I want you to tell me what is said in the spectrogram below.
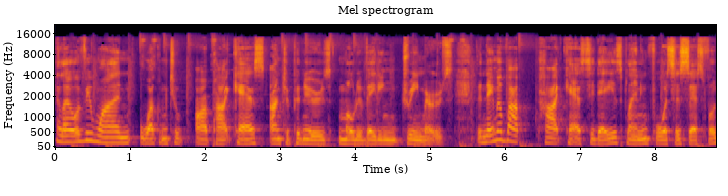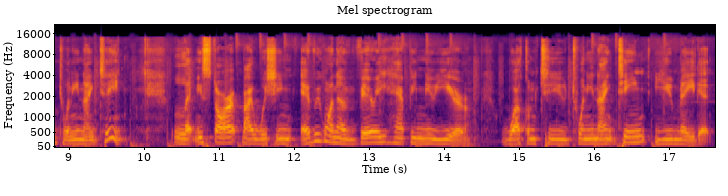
Hello, everyone. Welcome to our podcast, Entrepreneurs Motivating Dreamers. The name of our podcast today is Planning for a Successful 2019. Let me start by wishing everyone a very happy new year. Welcome to 2019. You made it.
